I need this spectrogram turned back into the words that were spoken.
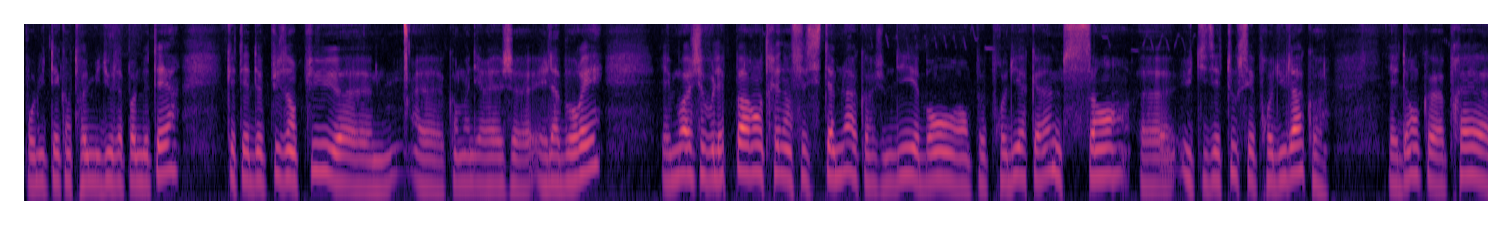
pour lutter contre le milieu de la pomme de terre qui étaient de plus en plus, comment dirais-je, élaborés. Et moi, je ne voulais pas rentrer dans ce système-là. Je me dis, bon, on peut produire quand même sans utiliser tous ces produits-là. Et donc après,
